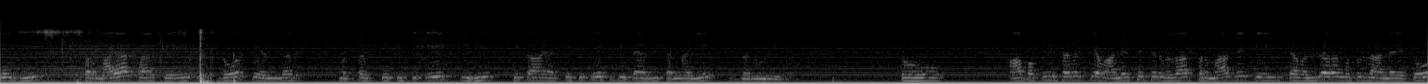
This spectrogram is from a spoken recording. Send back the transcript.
یہ بھی فرمایا تھا کہ اس دور کے اندر مطلب کہ کسی ایک کی ہی فکا یا کسی ایک کی پیروی کرنا یہ ضروری ہے۔ تو آپ اپنی صنعت کے حوالے سے پھر وضاحت فرما دیں کہ شاہ ولی اللہ رحمۃ اللہ علیہ تو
